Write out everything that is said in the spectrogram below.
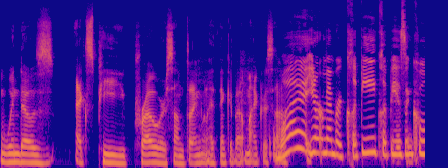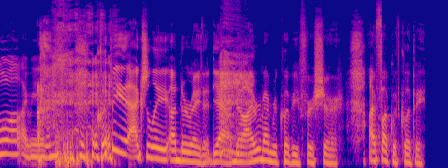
Windows XP Pro or something when I think about Microsoft. What? You don't remember Clippy? Clippy isn't cool. I mean, Clippy actually underrated. Yeah, no, I remember Clippy for sure. I fuck with Clippy.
